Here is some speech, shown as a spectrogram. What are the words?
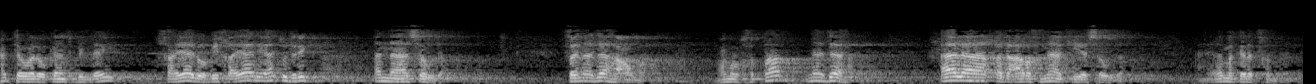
حتى ولو كانت بالليل خيال بخيالها تدرك أنها سوداء. فناداها عمر. عمر الخطاب ناداها ألا قد عرفناك يا سودة يعني ما كانت تخبر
